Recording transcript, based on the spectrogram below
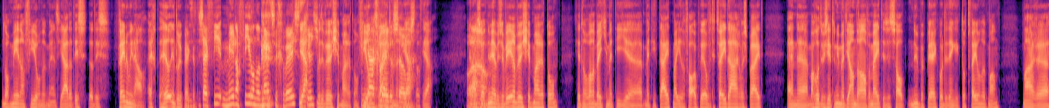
Nog meer dan 400 mensen. Ja, dat is, dat is fenomenaal. Echt heel indrukwekkend. er zijn vier, meer dan 400 mensen geweest. Ja, met de Worship Marathon. Een jaar geleden of 425, zo ja, was dat. Ja. En dan zo, nu hebben ze weer een worship marathon. Zit nog wel een beetje met die, eh, met die tijd. Maar in ieder geval ook weer over de twee dagen verspreid. En, eh, maar goed, we zitten nu met die anderhalve meter. Dus het zal nu beperkt worden, denk ik, tot 200 man. Maar, eh,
